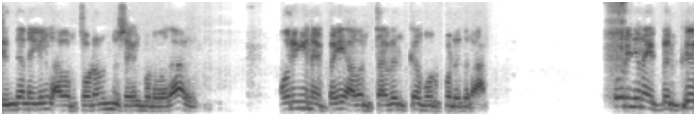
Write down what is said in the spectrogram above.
சிந்தனையில் அவர் தொடர்ந்து செயல்படுவதால் ஒருங்கிணைப்பை அவர் தவிர்க்க முற்படுகிறார். ஒருங்கிணைப்பிற்கு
